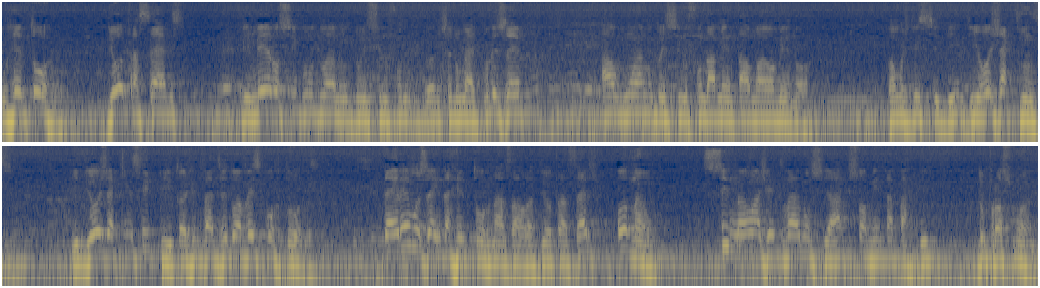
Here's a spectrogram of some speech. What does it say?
o retorno de outras séries, primeiro ou segundo ano do ensino, do ensino médio, por exemplo, algum ano do ensino fundamental maior ou menor. Vamos decidir de hoje a 15. E de hoje a 15, repito, a gente vai dizer de uma vez por todas. Teremos ainda retorno às aulas de outras séries ou não? Se não, a gente vai anunciar somente a partir do próximo ano.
